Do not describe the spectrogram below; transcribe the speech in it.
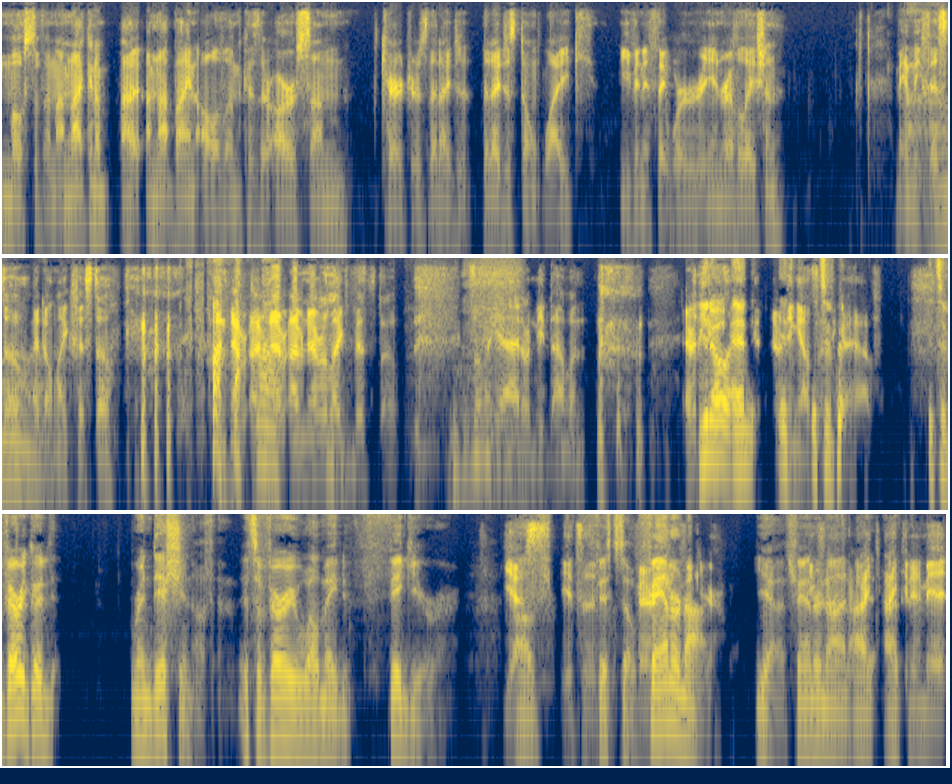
most of them. I'm not gonna I, i'm not buying all of them because there are some characters that i just that i just don't like even if they were in revelation mainly fisto i Ah. don't like fisto I've never, I've never, I've never liked Fisto. So I'm like, yeah, I don't need that one. everything, you know, else, and everything it's, else, it's I a think I have. it's a very good rendition of him. It's a very well made figure. Yes, it's a Fisto, fan or not. figure. Yeah, fan or not, I, I I can admit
